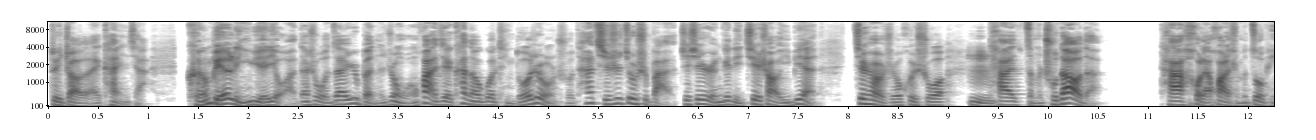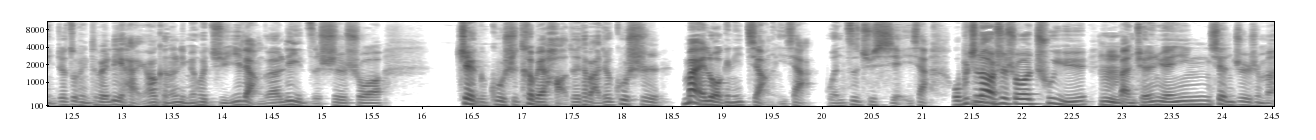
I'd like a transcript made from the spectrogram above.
对照来看一下。可能别的领域也有啊，但是我在日本的这种文化界看到过挺多这种书，它其实就是把这些人给你介绍一遍。介绍的时候会说，嗯，他怎么出道的，他后来画了什么作品，这作品特别厉害，然后可能里面会举一两个例子，是说这个故事特别好，所以他把这个故事脉络给你讲一下，文字去写一下。我不知道是说出于版权原因限制什么，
